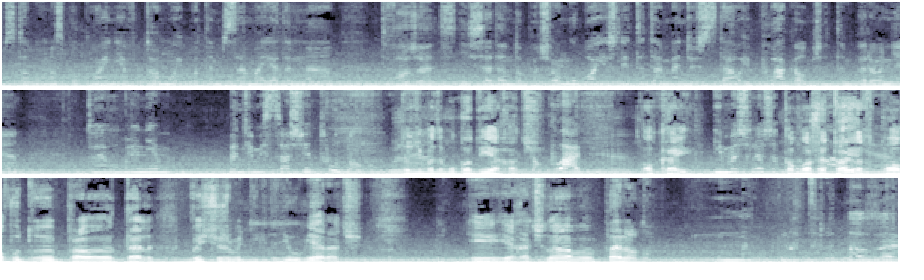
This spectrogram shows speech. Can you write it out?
z Tobą na spokojnie w domu i potem sama jadę na dworzec i siadam do pociągu, bo jeśli Ty tam będziesz stał i płakał przy tym peronie, to ja w ogóle nie, będzie mi strasznie trudno w ogóle. To nie będę mógł odjechać. Dokładnie. Okej. I myślę, że To może to jest powód, y, pro- ten, wyjście, żeby nigdy nie umierać. Nie jechać na peron. No, no trudno, że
